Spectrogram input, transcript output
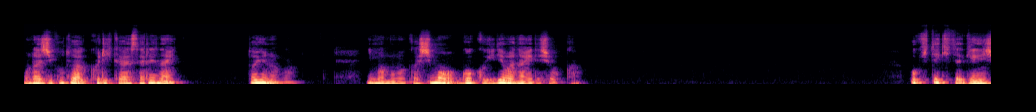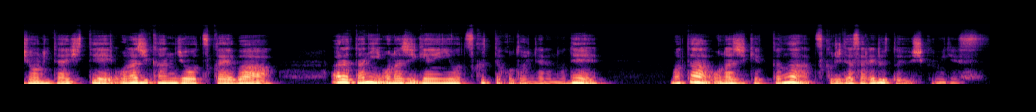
同じことは繰り返されないというのが今も昔も極意ではないでしょうか。起きてきた現象に対して同じ感情を使えば新たに同じ原因を作ったことになるのでまた同じ結果が作り出されるという仕組みです。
